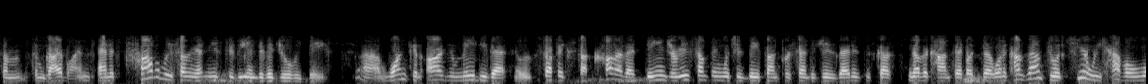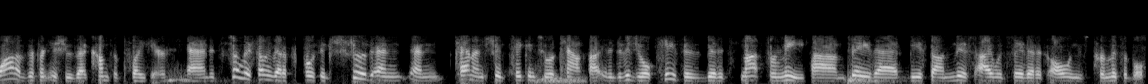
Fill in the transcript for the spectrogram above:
some some guidelines. And it's probably something that needs to be individually based. Uh, one can argue maybe that you know, safek sakana, that danger is something which is based on percentages. That is discussed in other contexts. But uh, when it comes down to it, here we have a lot of different issues that come to play here. And it's certainly something that a posik should and, and can and should take into account uh, in individual cases, but it's not for me um, say that based on this, I would say that it's always permissible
